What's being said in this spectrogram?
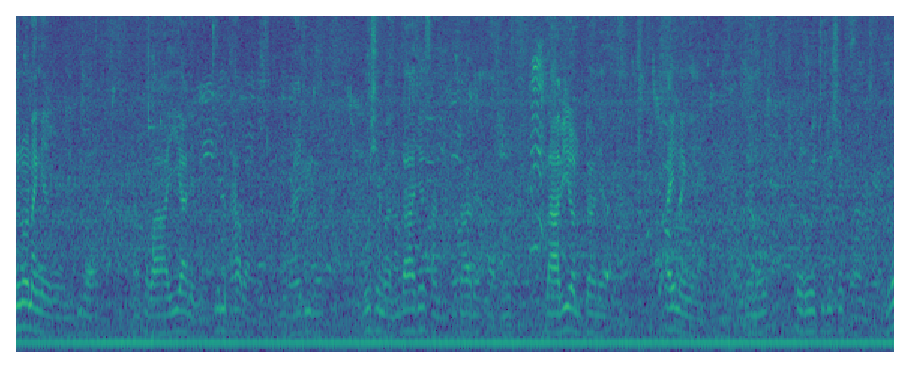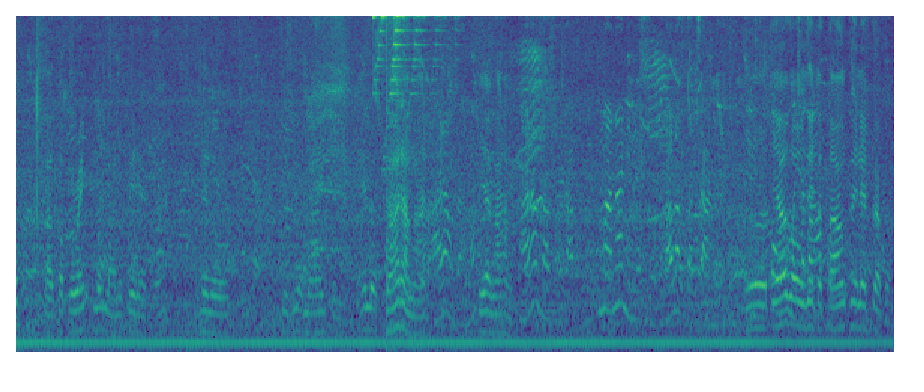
သူတို့နိုင်ငံကိုနေပြီးတော့ကဘာကြီးကနေပြီးပြင်မထပါဘူးကျွန်တော်နိုင်ပြီးတော့ဘုရှင်မှာလူသားချင်းစံတော်ထားတဲ့အားဖြင့်လာပြီးတော့လူတန်းတဲ့အတွက်အဲ့ဒီနိုင်ငံကိုကျွန်တော် congratulation for နော် corporate လုပ်လာလို့ပြတဲ့အတွက်ကျွန်တော်ကျေးဇူးအများကြီးတင်တယ်လို့9000 9000အားလောင်စားနော်တရား9000အားလောင်စားဆိုတာပမာဏအနေနဲ့ဆိုတော့လောက်တော့ကြာတယ်ဟိုတရားကောင်ဦးစင်းတစ်ပေါင်းခွင်းနဲ့တွက်ပေါ့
